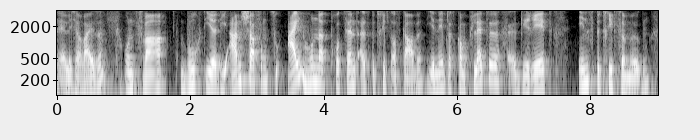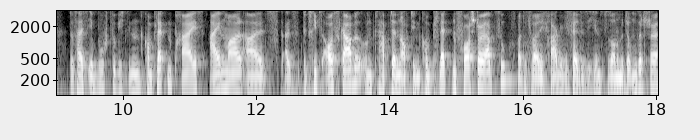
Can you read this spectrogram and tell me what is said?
ehrlicherweise. Und zwar bucht ihr die Anschaffung zu 100% als Betriebsausgabe. Ihr nehmt das komplette äh, Gerät ins Betriebsvermögen. Das heißt, ihr bucht wirklich den kompletten Preis einmal als, als Betriebsausgabe und habt dann auch den kompletten Vorsteuerabzug, weil das war die Frage, wie fällt es sich insbesondere mit der Umsatzsteuer?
